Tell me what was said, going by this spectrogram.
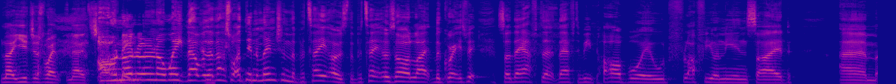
No, you just went, no, it's Oh no meat." no no no! Wait, that was that's what I didn't mention. The potatoes. The potatoes are like the greatest bit. So they have to they have to be parboiled, fluffy on the inside. Um,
